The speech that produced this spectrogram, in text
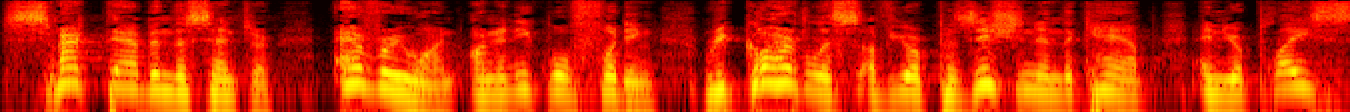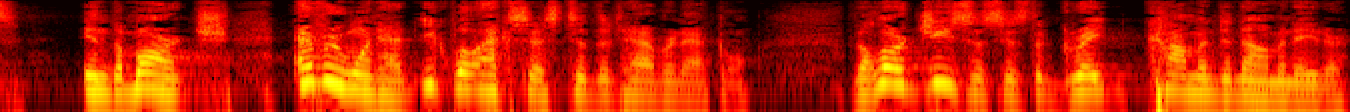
Smack dab in the center everyone on an equal footing, regardless of your position in the camp and your place in the march. Everyone had equal access to the tabernacle. The Lord Jesus is the great common denominator.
